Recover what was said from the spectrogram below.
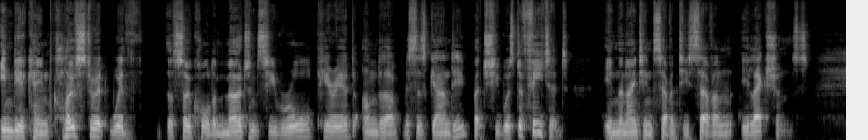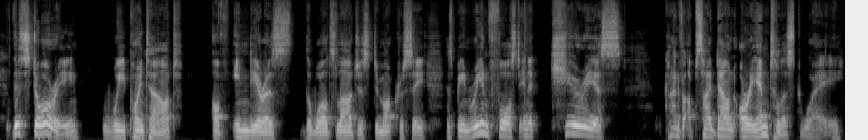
India came close to it with the so called emergency rule period under Mrs. Gandhi, but she was defeated in the 1977 elections. This story, we point out, of India as the world's largest democracy has been reinforced in a curious, kind of upside down Orientalist way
